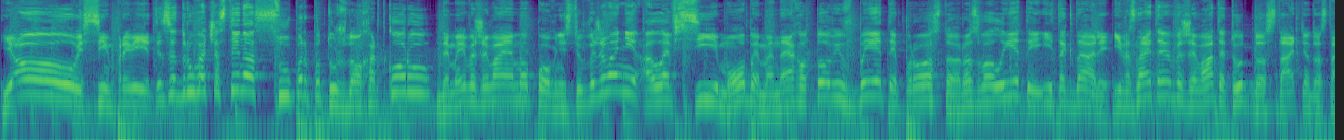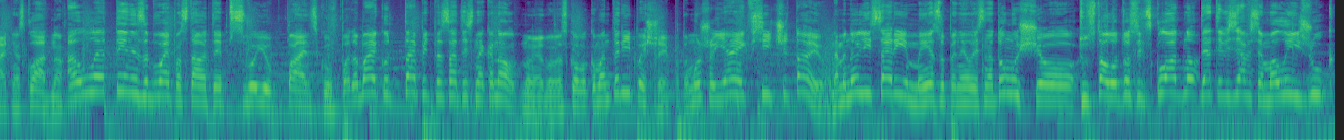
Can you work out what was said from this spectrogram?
Йоу, всім привіт! І це друга частина суперпотужного хардкору, де ми виживаємо повністю в виживанні, але всі моби мене готові вбити, просто розвалити і так далі. І ви знаєте, виживати тут достатньо достатньо складно. Але ти не забувай поставити свою панську вподобайку та підписатись на канал. Ну і обов'язково коментарі пиши, тому що я їх всі читаю. На минулій серії ми зупинились на тому, що тут стало досить складно. Де ти взявся, малий жук?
